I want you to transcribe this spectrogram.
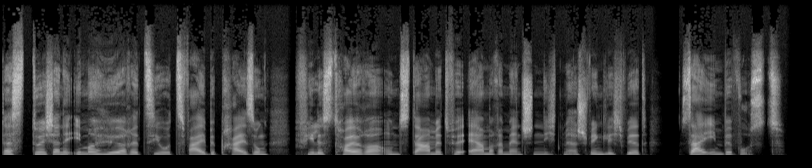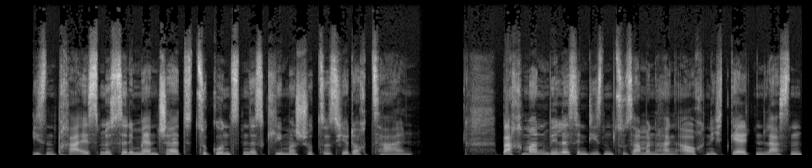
Dass durch eine immer höhere CO2-Bepreisung vieles teurer und damit für ärmere Menschen nicht mehr erschwinglich wird, sei ihm bewusst. Diesen Preis müsse die Menschheit zugunsten des Klimaschutzes jedoch zahlen. Bachmann will es in diesem Zusammenhang auch nicht gelten lassen,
